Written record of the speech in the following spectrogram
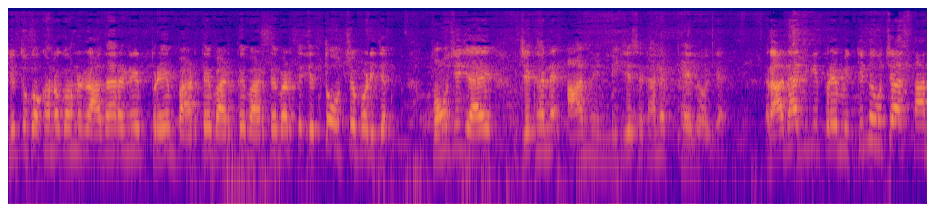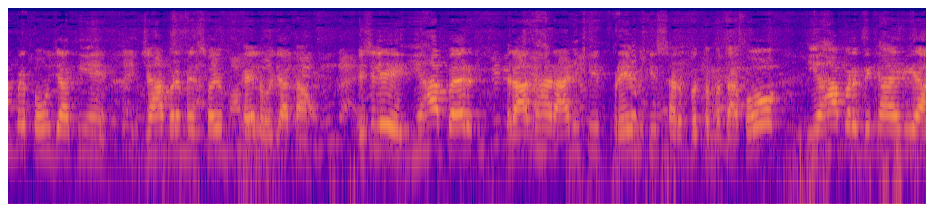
কিন্তু কখনো কখনো রাধারানীর প্রেম বাড়তে বাড়তে বাড়তে বাড়তে এত উচ্চ পড়ে যায় পৌঁছে যায় যেখানে আমি নিজে সেখানে ফেল হয়ে যায় राधा जी की प्रेम इतने ऊँचा स्थान पर पहुँच जाती हैं, जहाँ पर मैं स्वयं फेल हो जाता हूँ। इसलिए यहाँ पर राधा रानी की प्रेम की सर्वोत्तमता को यहाँ पर दिखाया गया।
